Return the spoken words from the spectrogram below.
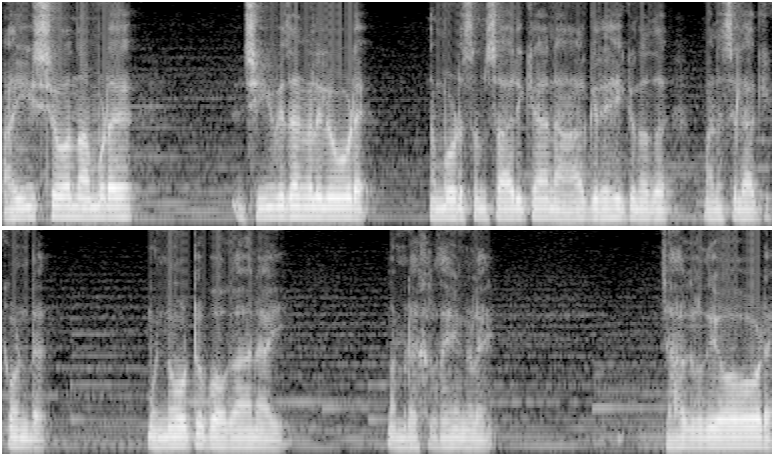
ഈശോ നമ്മുടെ ജീവിതങ്ങളിലൂടെ നമ്മോട് സംസാരിക്കാൻ ആഗ്രഹിക്കുന്നത് മനസ്സിലാക്കിക്കൊണ്ട് മുന്നോട്ട് പോകാനായി നമ്മുടെ ഹൃദയങ്ങളെ ജാഗ്രതയോടെ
